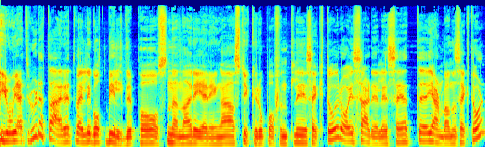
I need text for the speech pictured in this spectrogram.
Jo, jeg tror dette er et veldig godt bilde på hvordan denne regjeringa stykker opp offentlig sektor, og i særdeleshet eh, jernbanesektoren.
